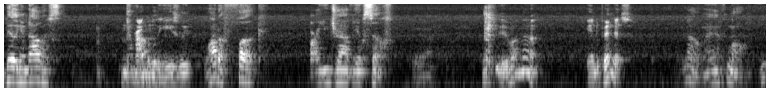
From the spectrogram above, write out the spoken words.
billion dollars. Probably easily. Why the fuck are you driving yourself? Yeah, why not? Independence. No, man, come on. You,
